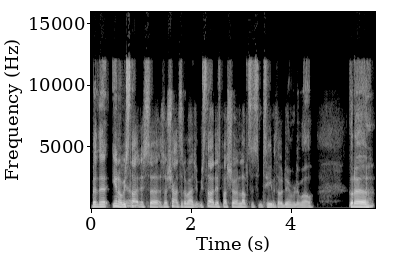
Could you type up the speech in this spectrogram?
But the you know, we yeah. started this uh, so shout out to the Magic. We started this by showing love to some teams that were doing really well. Gotta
